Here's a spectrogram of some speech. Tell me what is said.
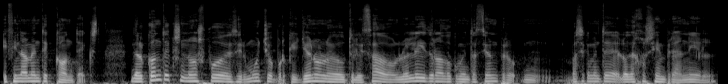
Y finalmente context. Del context no os puedo decir mucho porque yo no lo he utilizado. Lo he leído en la documentación, pero básicamente lo dejo siempre a Neil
